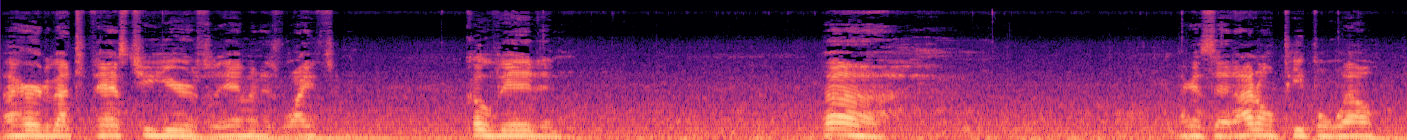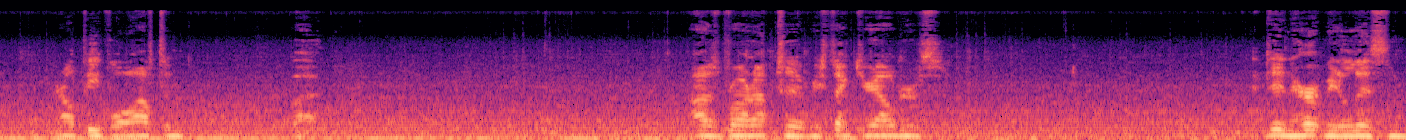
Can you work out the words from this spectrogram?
I heard about the past two years with him and his wife, and COVID, and uh, like I said, I don't people well. I don't people often, but I was brought up to respect your elders. It didn't hurt me to listen.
